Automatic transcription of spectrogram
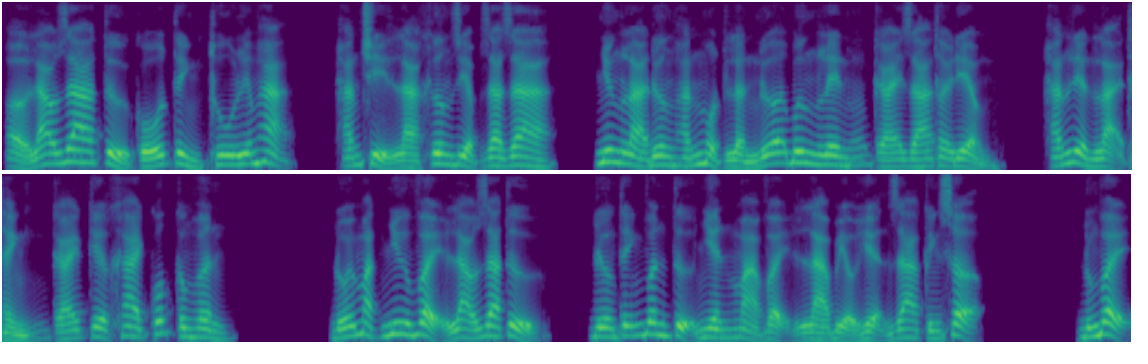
ở lão gia tử cố tình thu liếm hạ, hắn chỉ là Khương Diệp gia gia, nhưng là đương hắn một lần nữa bưng lên cái giá thời điểm, hắn liền lại thành cái kia khai quốc công vân. Đối mặt như vậy lão gia tử, đường tĩnh vân tự nhiên mà vậy là biểu hiện ra kính sợ. Đúng vậy,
